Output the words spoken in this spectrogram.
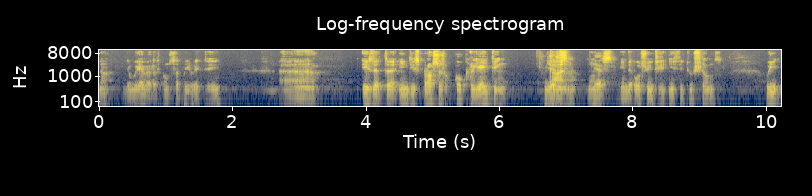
no, that we have a responsibility, uh, is that uh, in this process of co-creating yes, time, no, yes, in the also in the institutions, we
